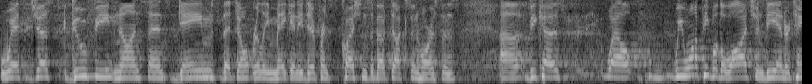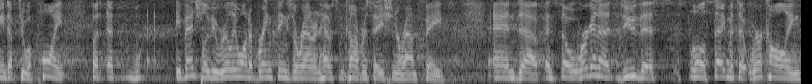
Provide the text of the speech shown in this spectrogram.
with just goofy nonsense games that don't really make any difference, questions about ducks and horses, uh, because well, we want people to watch and be entertained up to a point, but at, eventually we really want to bring things around and have some conversation around faith. And, uh, and so we're going to do this little segment that we're calling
